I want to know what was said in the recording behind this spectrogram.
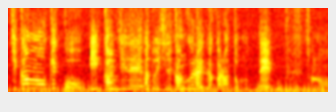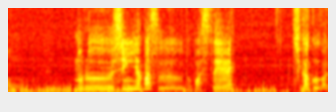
時間も結構いい感じであと1時間ぐらいだからと思ってその乗る深夜バスのバス停近くが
